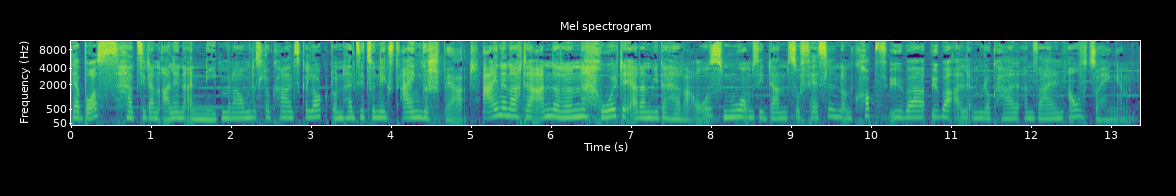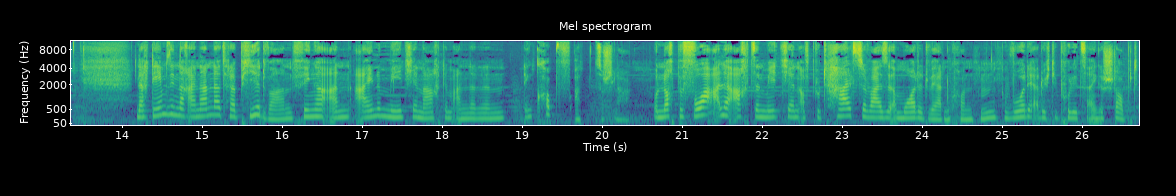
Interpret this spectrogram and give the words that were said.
Der Boss hat sie dann alle in einen Nebenraum des Lokals gelockt und hat sie zunächst eingesperrt. Eine nach der anderen holte er dann wieder heraus, nur um sie dann zu fesseln und kopfüber überall im Lokal an Seilen aufzuhängen. Nachdem sie nacheinander trapiert waren, fing er an, einem Mädchen nach dem anderen den Kopf abzuschlagen. Und noch bevor alle 18 Mädchen auf brutalste Weise ermordet werden konnten, wurde er durch die Polizei gestoppt.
